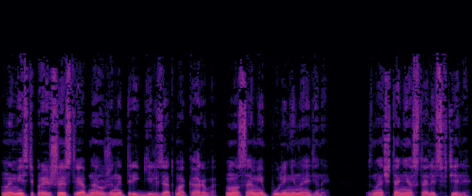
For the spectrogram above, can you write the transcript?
На месте происшествия обнаружены три гильзы от Макарова, но сами пули не найдены. Значит, они остались в теле.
